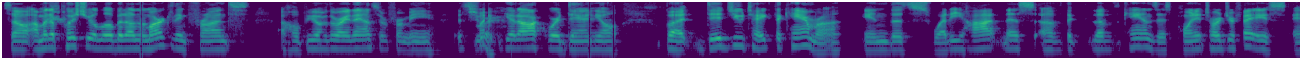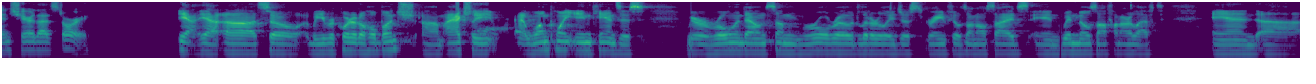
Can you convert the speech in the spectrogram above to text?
so I'm going to push you a little bit on the marketing front. I hope you have the right answer for me. This sure. might get awkward, Daniel. But did you take the camera in the sweaty hotness of the of Kansas, point it towards your face, and share that story? Yeah, yeah. Uh, so we recorded a whole bunch. Um, I actually, at one point in Kansas, we were rolling down some rural road, literally just grain fields on all sides and windmills off on our left. And uh,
